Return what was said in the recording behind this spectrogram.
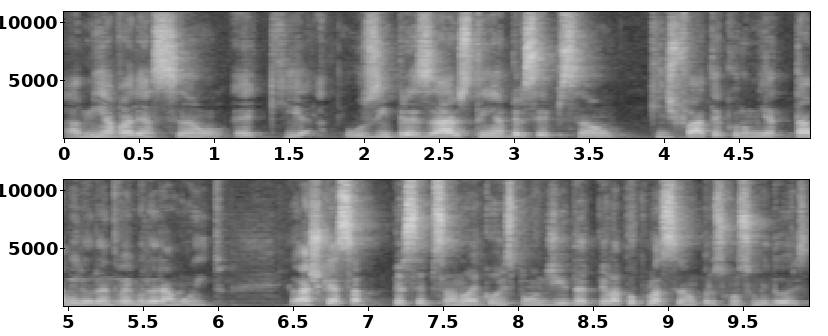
a minha avaliação é que os empresários têm a percepção que de fato a economia está melhorando e vai melhorar muito. Eu acho que essa percepção não é correspondida pela população, pelos consumidores.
